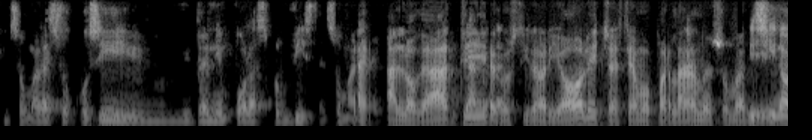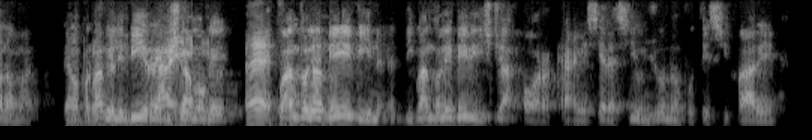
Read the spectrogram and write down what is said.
insomma adesso così mi prendi un po' la sprovvista. Insomma, eh, allogati, Agostino Arioli, cioè stiamo parlando insomma di... Sì, no, no, ma stiamo parlando di birre, diciamo che eh, quando le bevi, di quando le bevi dici, ah, porca miseria, sì, un giorno potessi fare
